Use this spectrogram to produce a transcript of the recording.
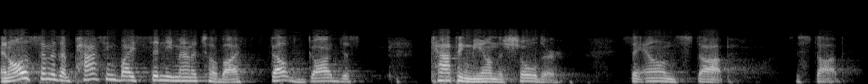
And all of a sudden, as I'm passing by Sidney, Manitoba, I felt God just tapping me on the shoulder, saying, Alan, stop. Just stop.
